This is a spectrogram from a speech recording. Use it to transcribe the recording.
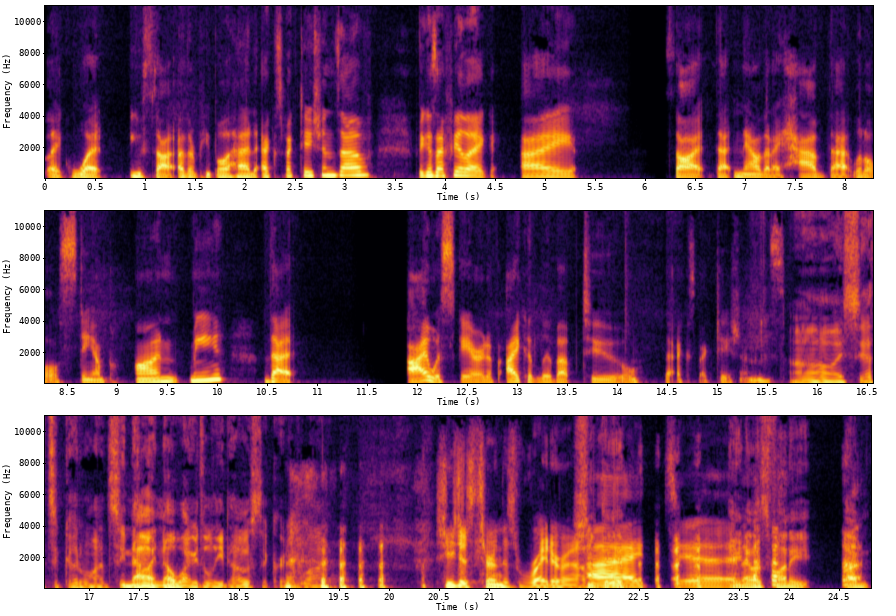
like what you thought other people had expectations of? Because I feel like I thought that now that I have that little stamp on me, that I was scared if I could live up to the expectations. Oh, I see. That's a good one. See, now I know why you're the lead host at Creative Live. she just turned this right around. She did. I did. and you know, it's funny. I'm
